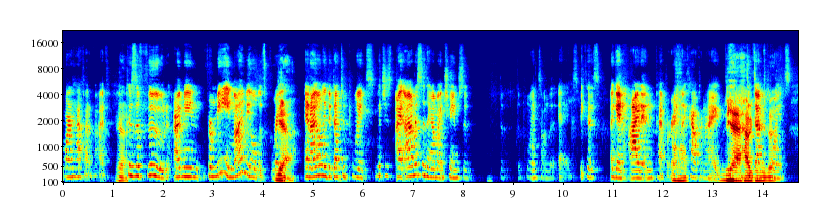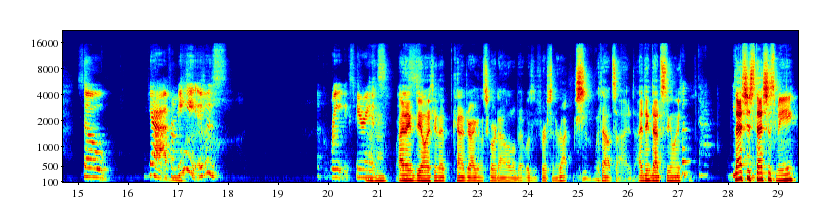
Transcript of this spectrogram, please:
four and a half out of five. Yeah. Because the food, I mean, for me, my meal was great. Yeah. And I only deducted points, which is, I honestly think I might change the, the, the points on the eggs because, again, I didn't pepper it. Mhm. Like, how can I Yeah. How deduct can you points? So, yeah, for me, it was a great experience. Mhm. I think the only thing that kind of dragging the score down a little bit was the first interaction with outside. I think that's the only. But that. That's just that's just me.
